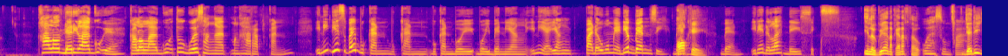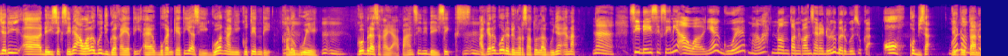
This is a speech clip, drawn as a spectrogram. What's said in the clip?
Kalau dari lagu ya, kalau lagu tuh gue sangat mengharapkan ini dia supaya bukan bukan bukan boy boy band yang ini ya, yang pada umumnya dia band sih. Oke. Band. Ini adalah Day Six. Ih lagunya enak-enak tau. Wah sumpah. Jadi jadi uh, Day Six ini awalnya gue juga kayak ti, eh, bukan kayak Tia sih, gue nggak ngikutin ti. Kalau gue, gue berasa kayak apaan sih ini Day Six. Akhirnya gue udah denger satu lagunya enak. Nah, si Day Six ini awalnya gue malah nonton konsernya dulu baru gue suka. Oh kok bisa? Gue nonton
